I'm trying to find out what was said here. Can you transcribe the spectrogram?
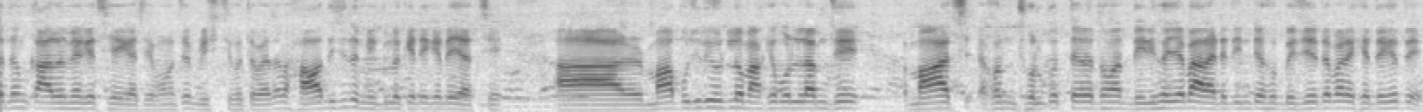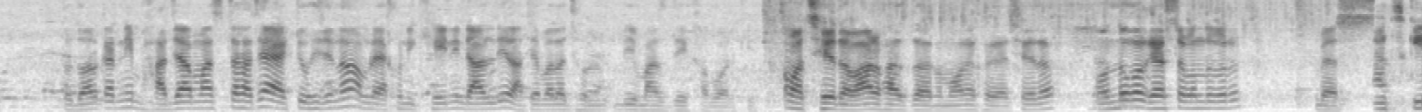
একদম কালো মেঘে ছেয়ে গেছে। মনে হচ্ছে বৃষ্টি হতে পারে, তবে হাওয়া দিচ্ছে তো, মেঘগুলো কেটে কেটে যাচ্ছে। আর মা পুজো দিয়ে উঠল, মাকে বললাম যে, মাছ এখন ঝোল করতে গেলে তোমার দেরি হয়ে যাবে, আড়াইটে, তিনটে বেজে যেতে পারে খেতে খেতে। তো দরকার নেই ভাজা মাছটা আছে একটু ভেজে নাও আমরা এখনই খেয়ে নিই ডাল দিয়ে রাতের বেলা ঝোল দিয়ে মাছ দিয়ে খাব আর কি। আমার ছেড়ে দাও আর ভাজ দাও না মনে হয়ে গেছে ছেড়ে দাও। বন্ধ করো গ্যাসটা বন্ধ করো। ব্যাস। আজকে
